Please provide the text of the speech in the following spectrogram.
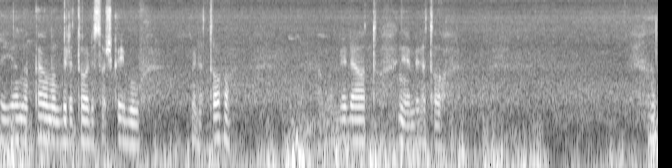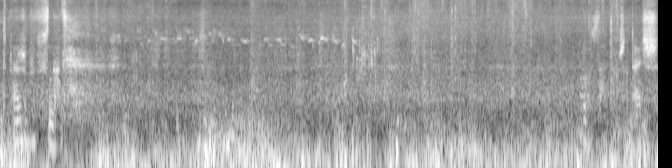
Це я напевно біля того лісочка і був. Біля того. Або біля ото. Ні, біля того. Ну тепер ж буду знати. Ну, там вже далі. Ще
